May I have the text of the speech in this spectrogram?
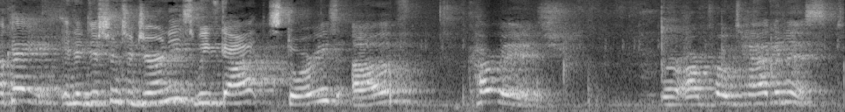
Okay, in addition to journeys, we've got stories of courage, where our protagonist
